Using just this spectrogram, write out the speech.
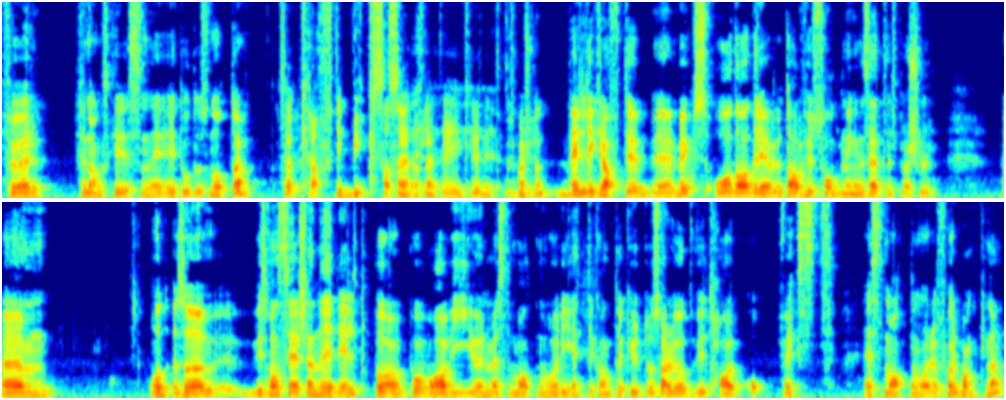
før finanskrisen i, i 2008. Så kraftig byks altså rett og slett i kredittetterspørselen? Veldig kraftig eh, byks, og da drevet av husholdningens etterspørsel. Um, og så Hvis man ser generelt på, på hva vi gjør med estimatene våre i etterkant av Q2, så er det jo at vi tar opp vekstestimatene våre for bankene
